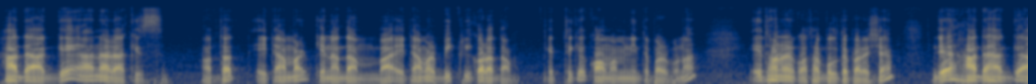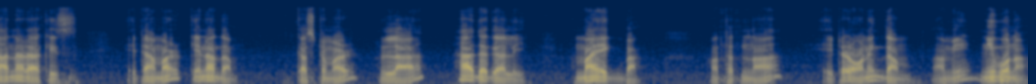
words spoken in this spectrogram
হাদা আগে আনা রাখিস অর্থাৎ এটা আমার কেনা দাম বা এটা আমার বিক্রি করা দাম। এর থেকে কম আমি নিতে পারব না। এ ধরনের কথা বলতে পারে সে যে হাদা আগে আনা রাখিস এটা আমার কেনা দাম। কাস্টমার, লা হাদা গালি মা একবা। অর্থাৎ না, এটার অনেক দাম আমি নিব না।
